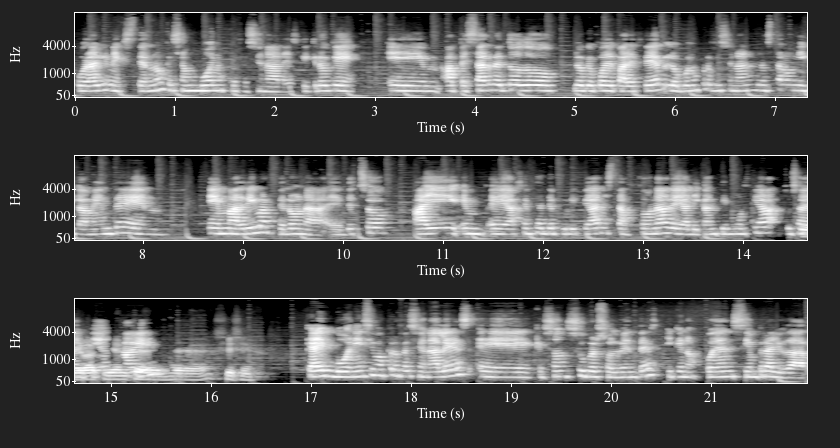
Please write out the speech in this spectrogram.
por alguien externo, que sean buenos profesionales, que creo que em, a pesar de todo lo que puede parecer, los buenos profesionales no están únicamente en, en Madrid y Barcelona. Eh, de hecho, hay em, eh, agencias de publicidad en esta zona de Alicante y Murcia, tú sabes bien, Javi, que hay buenísimos profesionales eh, que son súper solventes y que nos pueden siempre ayudar.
